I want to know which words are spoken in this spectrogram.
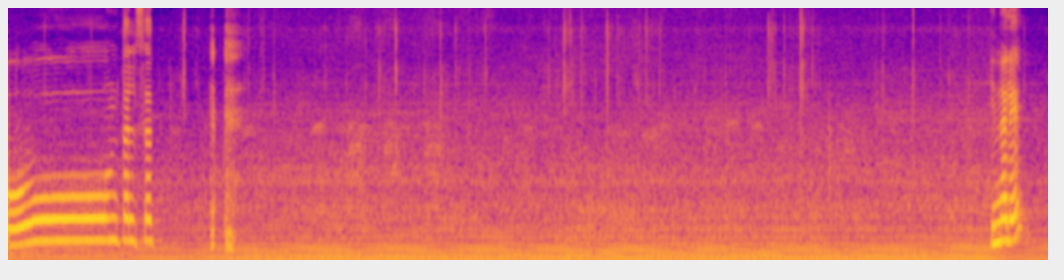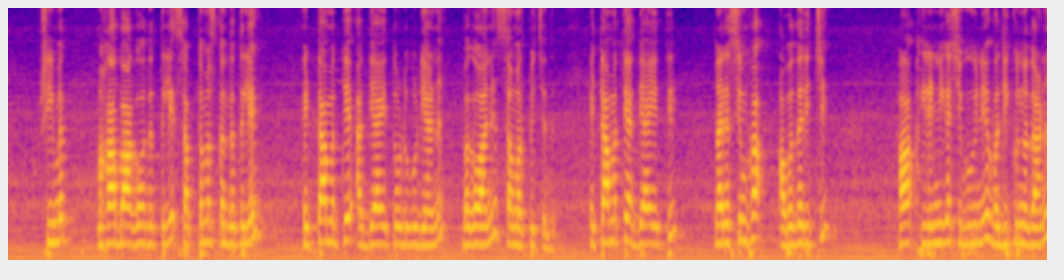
ഓം തൽസത്. ഇന്നലെ ശ്രീമദ് മഹാഭാഗവതത്തിലെ സപ്തമസ്കന്ധത്തിലെ എട്ടാമത്തെ അധ്യായത്തോടു കൂടിയാണ് ഭഗവാന് സമർപ്പിച്ചത്. എട്ടാമത്തെ അധ്യായത്തിൽ നരസിംഹ അവതരിച്ച് ആ ഹിരണ്യക ശിവുവിനെ വധിക്കുന്നതാണ്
